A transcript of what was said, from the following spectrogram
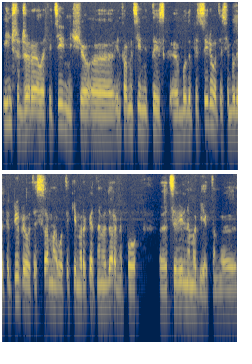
Інші джерела офіційні, що е, інформаційний тиск е, буде підсилюватися і буде підкріплюватися саме от такими ракетними ударами по е, цивільним об'єктам. Е,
